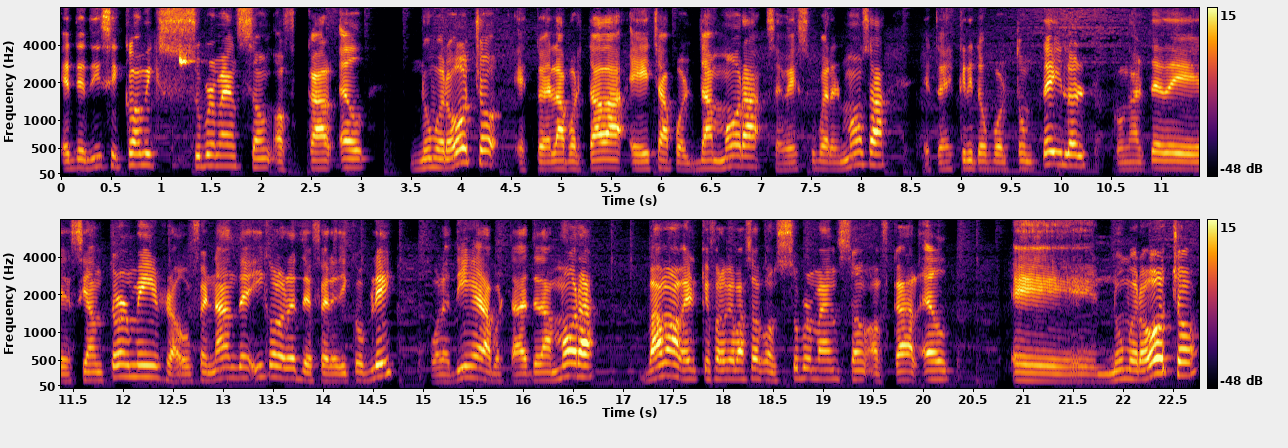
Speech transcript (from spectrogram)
es de DC Comics Superman Song of Carl L número 8. Esto es la portada hecha por Dan Mora, se ve súper hermosa. Esto es escrito por Tom Taylor, con arte de Sean Turmy, Raúl Fernández y colores de Federico Blake. Como les dije, la portada de Dan Mora. Vamos a ver qué fue lo que pasó con Superman Son of Kal El eh, número 8.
